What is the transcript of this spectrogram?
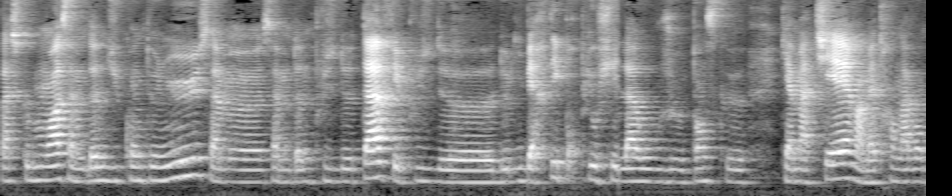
parce que moi ça me donne du contenu, ça me, ça me donne plus de taf et plus de, de liberté pour piocher là où je pense que qu'il y a matière à mettre en avant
